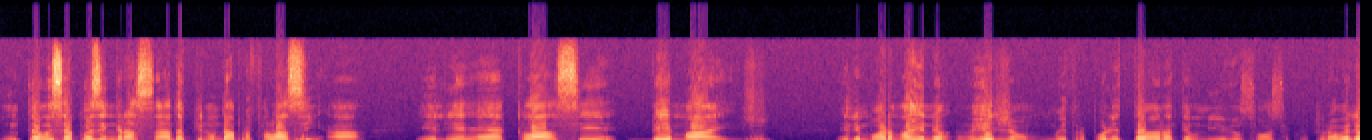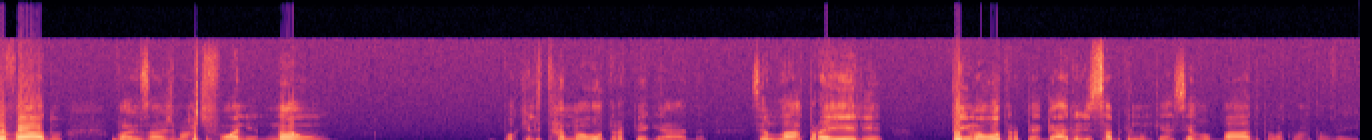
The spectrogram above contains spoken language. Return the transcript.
Então isso é coisa engraçada, porque não dá para falar assim, ah, ele é classe B+. Ele mora numa região metropolitana, tem um nível sociocultural elevado, vai usar smartphone? Não. Porque ele está numa outra pegada. celular para ele tem uma outra pegada, ele sabe que não quer ser roubado pela quarta vez.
